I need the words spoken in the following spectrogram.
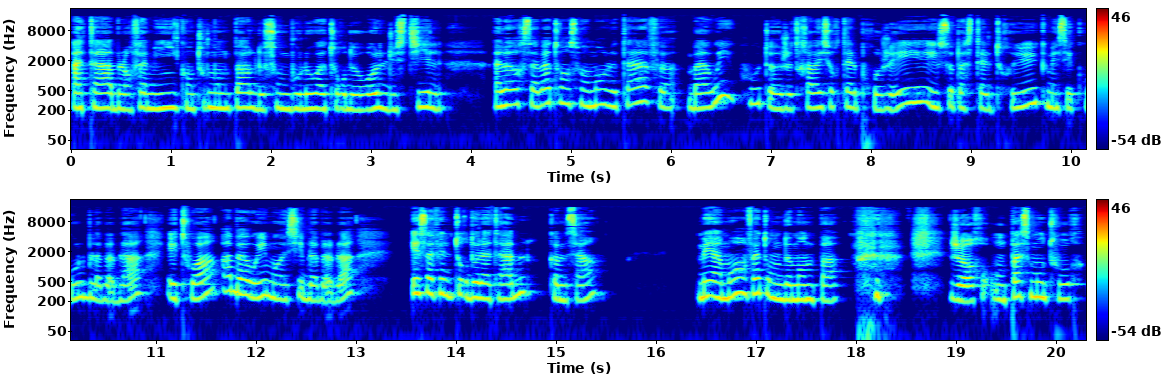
À table, en famille, quand tout le monde parle de son boulot à tour de rôle, du style alors ça va toi en ce moment le taf? Bah oui, écoute, je travaille sur tel projet, il se passe tel truc, mais c'est cool, blablabla. Et toi? Ah bah oui, moi aussi, blablabla. Et ça fait le tour de la table, comme ça. Mais à moi, en fait, on me demande pas. Genre, on passe mon tour.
